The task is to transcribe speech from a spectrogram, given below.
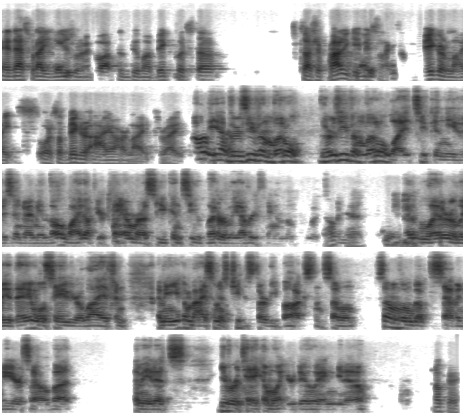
And that's what I use when I go out to do my Bigfoot stuff. So I should probably give me some, like, some bigger lights or some bigger IR lights, right? oh yeah, there's even little there's even little lights you can use, and I mean they'll light up your camera so you can see literally everything in the woods. Okay. Literally, they will save your life, and I mean you can buy some as cheap as thirty bucks, and some some of them go up to seventy or so. But I mean it's give or take on what you're doing, you know. Okay.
